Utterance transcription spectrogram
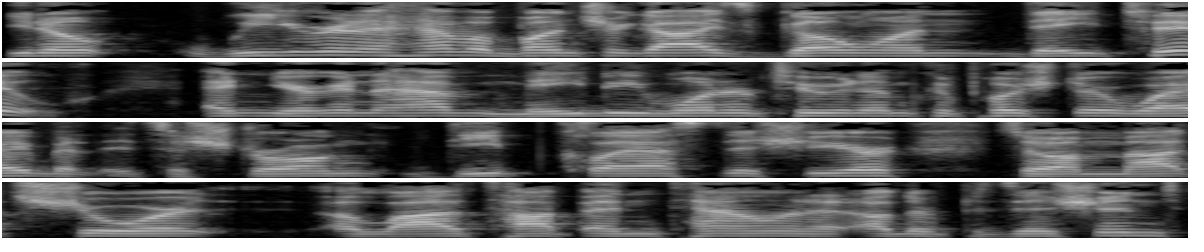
you know, we're going to have a bunch of guys go on day two. And you're going to have maybe one or two of them could push their way, but it's a strong, deep class this year. So I'm not sure a lot of top end talent at other positions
